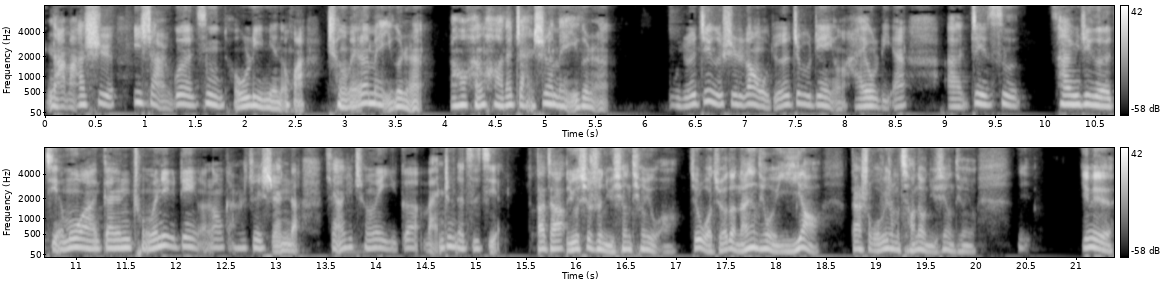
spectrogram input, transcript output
哪怕是一闪而过的镜头里面的话，成为了每一个人，然后很好的展示了每一个人。我觉得这个是让我觉得这部电影还有李安，啊，这次参与这个节目啊，跟重温这个电影，让我感受最深的，怎样去成为一个完整的自己。大家尤其是女性听友啊，其实我觉得男性听友一样，但是我为什么强调女性听友？因因为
